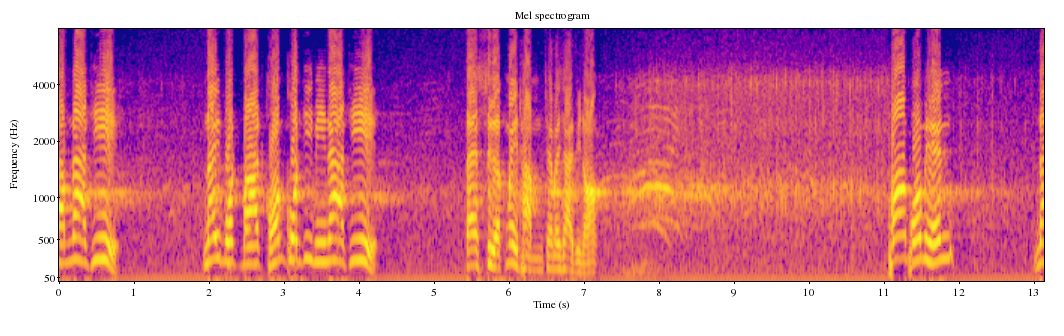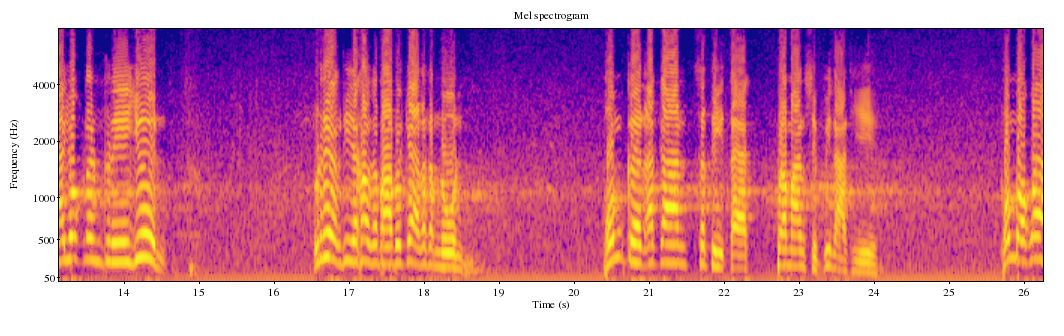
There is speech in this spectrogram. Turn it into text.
ทำหน้าที่ในบทบาทของคนที่มีหน้าที่ แต่เสือกไม่ทำใช่ไหมใช่พี่น้อง พอผมเห็นนายกรัฐมนตรียื่น เรื่องที่จะเข้าสภาเพื่อแก้รัฐธรรมนูญ ผมเกิดอาการสติแตกประมาณสิบวินาที ผมบอกว่า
